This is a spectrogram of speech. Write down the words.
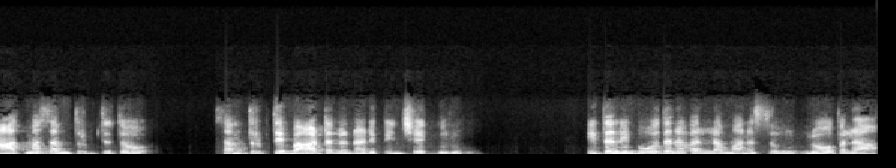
ఆత్మ సంతృప్తితో సంతృప్తి బాటలు నడిపించే గురువు. ఇతని బోధన వల్ల మనసు లోపల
